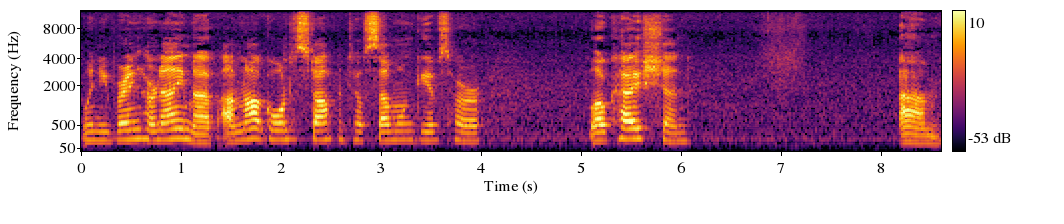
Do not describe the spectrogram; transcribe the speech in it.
When you bring her name up, I'm not going to stop until someone gives her location. Um,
